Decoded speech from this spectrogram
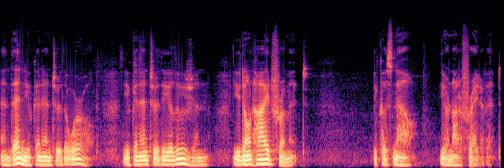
And then you can enter the world. You can enter the illusion. You don't hide from it because now you're not afraid of it.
